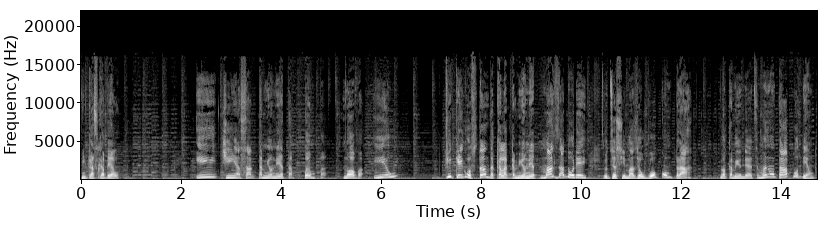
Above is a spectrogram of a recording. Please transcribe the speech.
em Cascavel e tinha essa caminhoneta Pampa nova. E eu fiquei gostando daquela caminhonete, mas adorei. Eu disse assim, mas eu vou comprar uma caminhonete, mas não estava podendo.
